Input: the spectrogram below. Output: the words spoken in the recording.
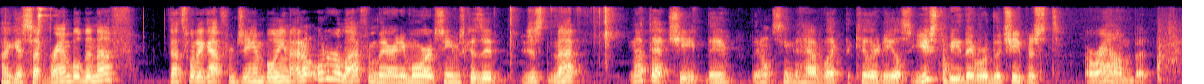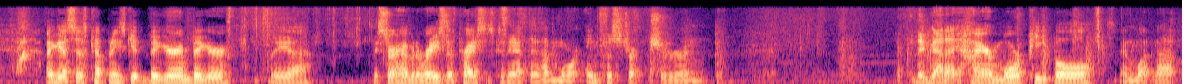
I guess I've rambled enough. That's what I got from Bullion. I don't order a lot from there anymore. It seems because it just not not that cheap. They they don't seem to have like the killer deals. It used to be they were the cheapest around, but I guess as companies get bigger and bigger, they uh, they start having to raise their prices because they have to have more infrastructure and they've got to hire more people and whatnot.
